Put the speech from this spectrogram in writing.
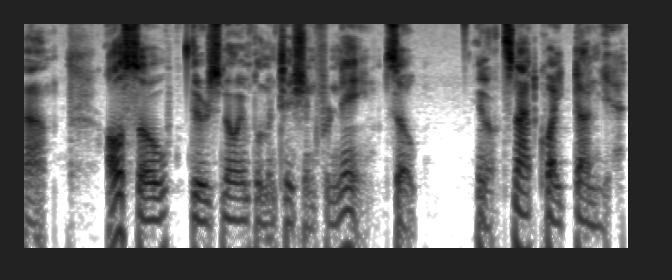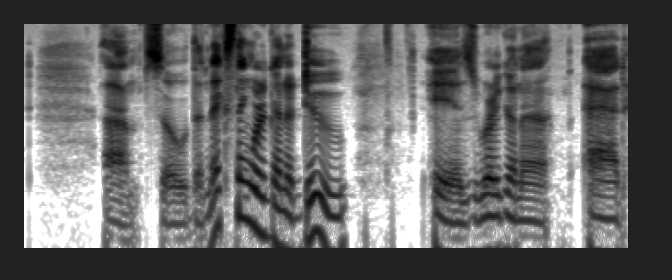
Um, also, there's no implementation for name. So, you know, it's not quite done yet. Um, so the next thing we're going to do is we're going to add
